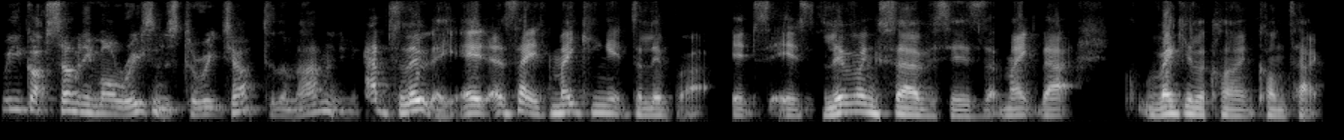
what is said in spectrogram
Well, you've got so many more reasons to reach out to them, haven't you? Absolutely. It, I say it's making it deliberate. It's it's delivering services that make that regular client contact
